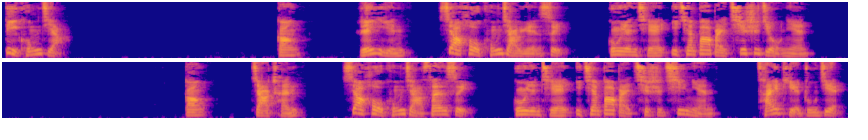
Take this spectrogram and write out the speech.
帝孔甲。刚，壬寅，夏后孔甲元岁，公元前一千八百七十九年。刚，甲辰，夏后孔甲三岁，公元前一千八百七十七年，采铁铸剑。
